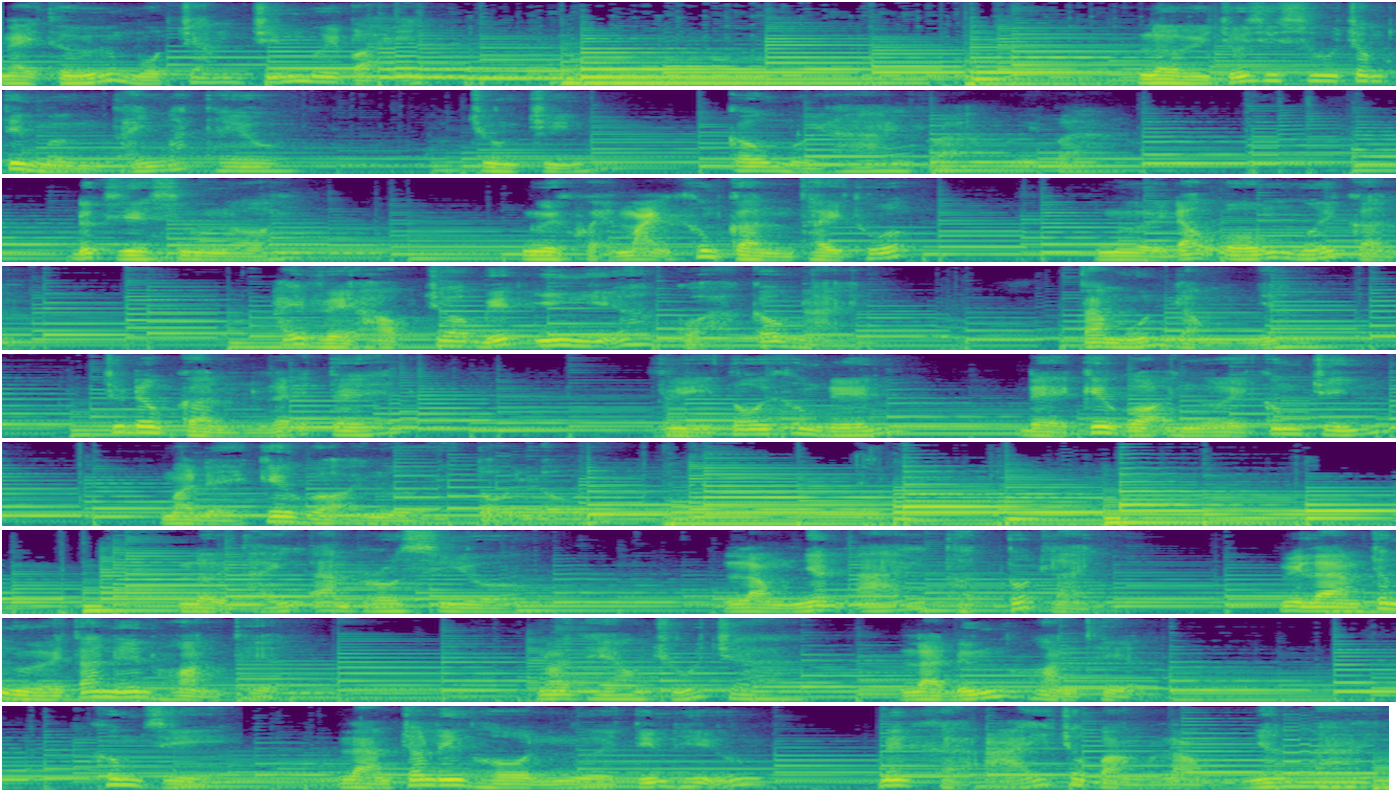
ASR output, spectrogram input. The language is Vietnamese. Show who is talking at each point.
Speaker 1: Ngày thứ 197. Lời Chúa Giêsu trong Tin mừng Thánh Matthew, chương 9, câu 12 và 13. Đức Giêsu nói: Người khỏe mạnh không cần thầy thuốc, người đau ốm mới cần hãy về học cho biết ý nghĩa của câu này ta muốn lòng chứ đâu cần lễ tế vì tôi không đến để kêu gọi người công chính, mà để kêu gọi người tội lỗi lời thánh ambrosio, lòng nhân ái thật tốt lành, vì làm cho người ta nên hoàn thiện nói theo Chúa Cha là đứng hoàn thiện. Không gì làm cho linh hồn người tín hữu nên khả ái cho bằng lòng nhân ái.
